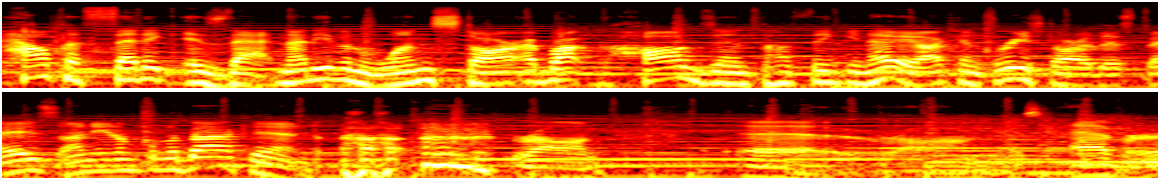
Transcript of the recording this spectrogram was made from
How pathetic is that? Not even one star. I brought hogs in thinking, hey, I can three star this base. I need them for the back end. wrong. Uh, wrong as ever.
